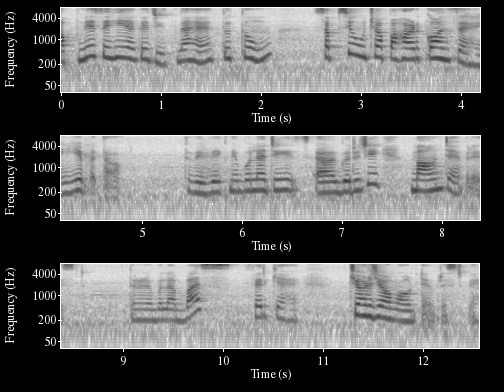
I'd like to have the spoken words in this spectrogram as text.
अपने से ही अगर जीतना है तो तुम सबसे ऊँचा पहाड़ कौन सा है, ये बताओ। तो विवेक ने बोला, जी गुरु जी माउंट एवरेस्ट। तो उन्होंने बोला, बस, फिर क्या है? चढ़ जाओ माउंट एवरेस्ट पे।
